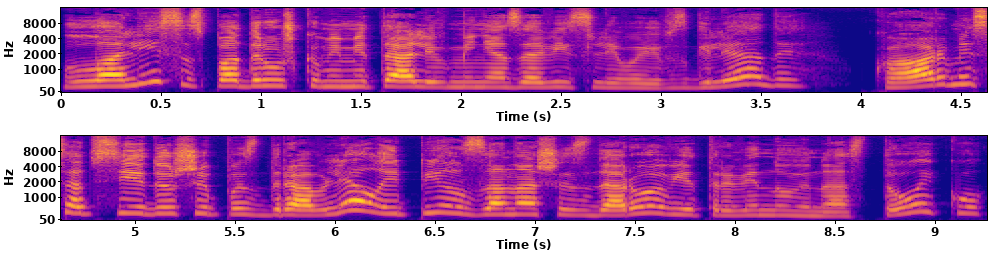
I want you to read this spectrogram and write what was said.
Лалиса с подружками метали в меня завистливые взгляды. Кармис от всей души поздравлял и пил за наше здоровье травяную настойку.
